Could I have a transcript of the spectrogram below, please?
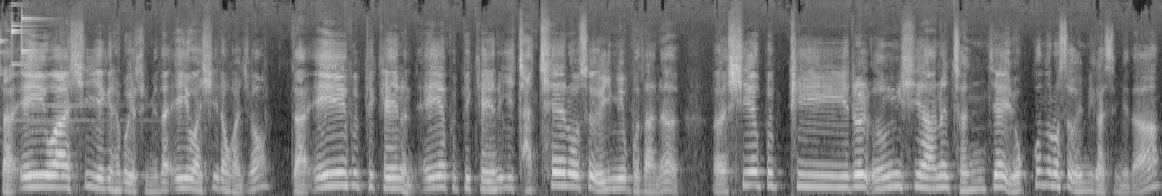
자, A와 C 얘기를 해보겠습니다. A와 C라고 하죠. 자, AFPK는, AFPK는 이 자체로서 의미보다는 어, CFP를 응시하는 전제 요건으로서 의미가 있습니다.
